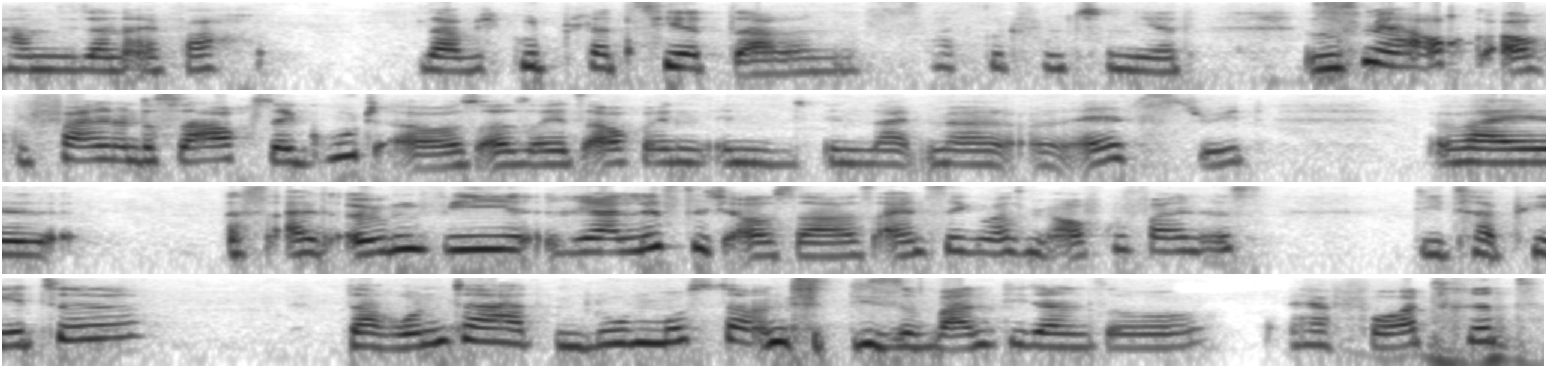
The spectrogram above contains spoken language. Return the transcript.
haben sie dann einfach glaube ich, gut platziert darin. Das hat gut funktioniert. Es ist mir auch, auch gefallen und das sah auch sehr gut aus. Also jetzt auch in, in, in Nightmare on Elf Street, weil es halt irgendwie realistisch aussah. Das Einzige, was mir aufgefallen ist, die Tapete darunter hat ein Blumenmuster und diese Wand, die dann so hervortritt,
